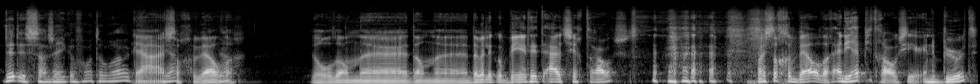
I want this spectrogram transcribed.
dit is daar zeker voor te gebruiken. Ja, is toch geweldig. Bedoel, dan, eh, dan, eh, dan wil ik ook weer dit uitzicht trouwens. maar is toch geweldig. En die heb je trouwens hier in de buurt.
